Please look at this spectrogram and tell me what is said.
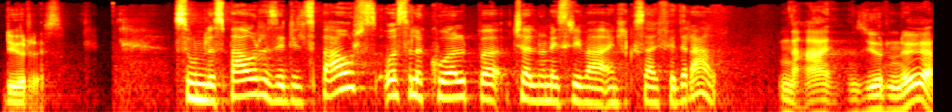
dures. Sun les paures ed ils paurs o se la colpa cel non es riva in Consiglio federal? Nein, sur nö.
